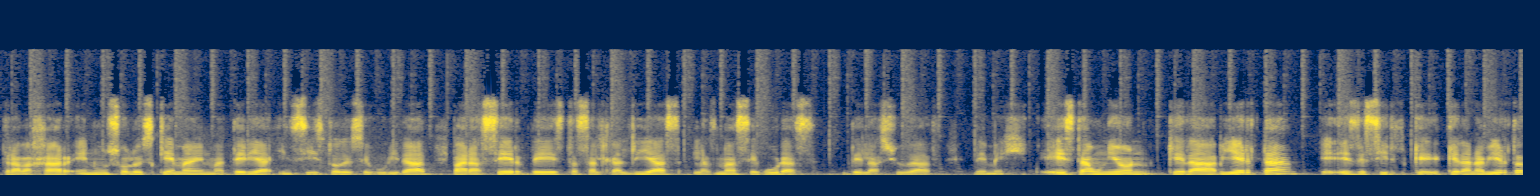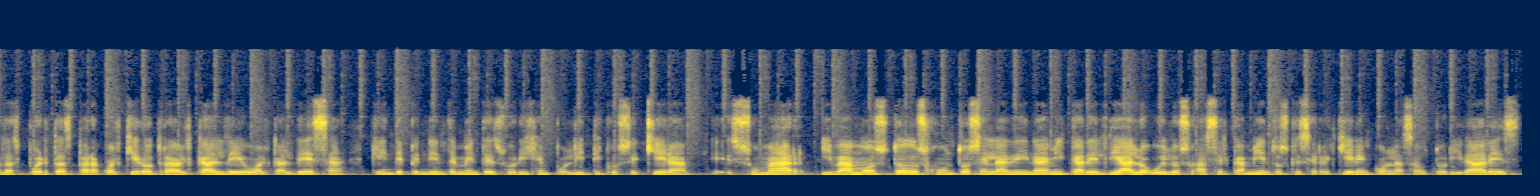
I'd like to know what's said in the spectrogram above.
trabajar en un solo esquema en materia, insisto, de seguridad para hacer de estas alcaldías las más seguras de la Ciudad de México. Esta unión queda abierta, es decir, que quedan abiertas las puertas para cualquier otro alcalde o alcaldesa que independientemente de su origen político se quiera eh, sumar y vamos todos juntos en la dinámica del diálogo y los acercamientos que se requieren con las autoridades,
